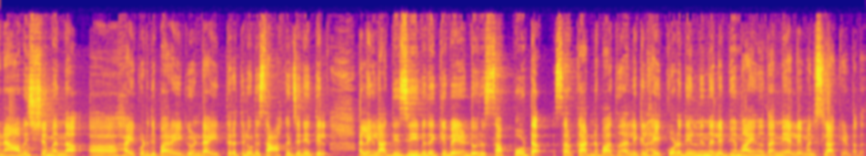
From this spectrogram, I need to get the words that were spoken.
അനാവശ്യമെന്ന് ഹൈക്കോടതി പറയുകയുണ്ടായി. ഇത്തരത്തിലൊരു സാഹചര്യത്തിൽ അല്ലെങ്കിൽ അതിജീവിതയ്ക്ക് വേണ്ട ഒരു സപ്പോർട്ട് സർക്കാരിന്റെ ഭാഗത്ത് അല്ലെങ്കിൽ ഹൈക്കോടതിയിൽ നിന്ന് ലഭ്യമായെന്ന് തന്നെയല്ലേ മനസ്സിലാക്കേണ്ടത്?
